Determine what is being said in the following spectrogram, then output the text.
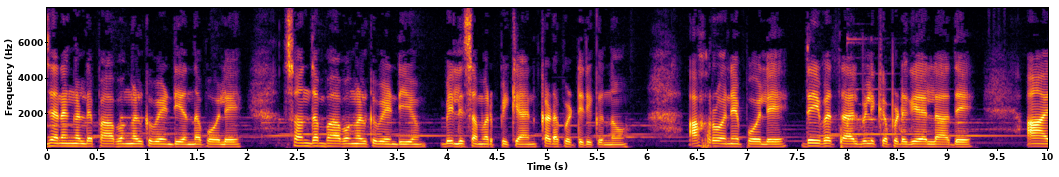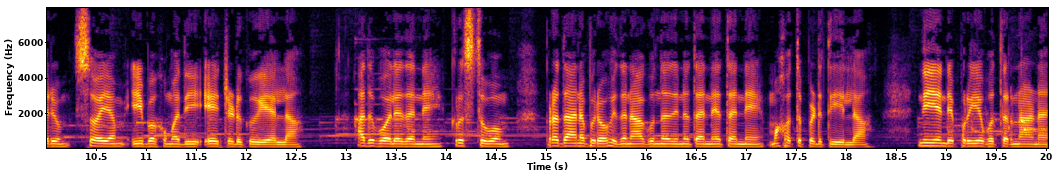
ജനങ്ങളുടെ പാപങ്ങൾക്ക് വേണ്ടി എന്ന പോലെ സ്വന്തം പാപങ്ങൾക്ക് വേണ്ടിയും ബലി സമർപ്പിക്കാൻ കടപ്പെട്ടിരിക്കുന്നു. അഹ്റോനെ പോലെ ദൈവത്താൽ വിളിക്കപ്പെടുകയല്ലാതെ ആരും സ്വയം ഈ ബഹുമതി ഏറ്റെടുക്കുകയല്ല. അതുപോലെ തന്നെ ക്രിസ്തുവും പ്രധാന പുരോഹിതനാകുന്നതിനു തന്നെ തന്നെ മഹത്വപ്പെടുത്തിയില്ല. നീ എന്റെ പ്രിയപുത്രനാണ്.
